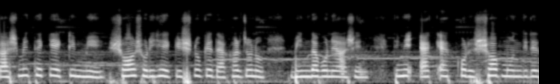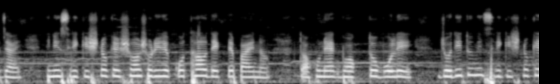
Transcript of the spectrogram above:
কাশ্মীর থেকে একটি মেয়ে সশরীরে কৃষ্ণকে দেখার জন্য বৃন্দাবনে আসেন। তিনি এক এক করে সব মন্দিরে যায়। তিনি শ্রীকৃষ্ণকে সশরীরে কোথাও দেখতে পায় না। তখন এক ভক্ত বলে, যদি তুমি শ্রীকৃষ্ণকে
